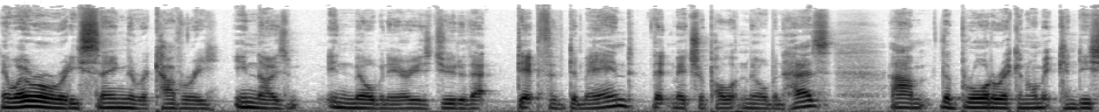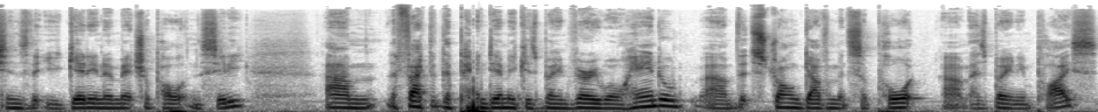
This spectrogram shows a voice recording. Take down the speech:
Now we're already seeing the recovery in those in Melbourne areas due to that depth of demand that metropolitan Melbourne has, um, the broader economic conditions that you get in a metropolitan city. Um, the fact that the pandemic has been very well handled, um, that strong government support um, has been in place,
